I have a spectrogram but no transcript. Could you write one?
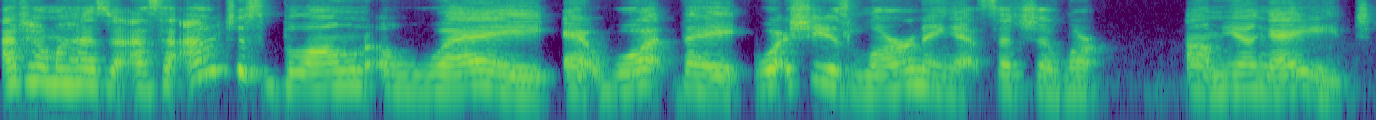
I told my husband, I said, I'm just blown away at what they, what she is learning at such a um, young age.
